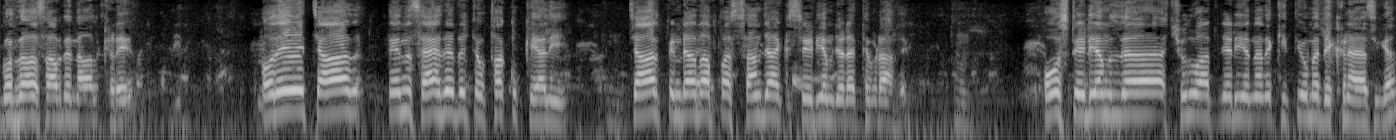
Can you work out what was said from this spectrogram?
ਗੁਰਦੁਆਰਾ ਸਾਹਿਬ ਦੇ ਨਾਲ ਖੜੇ। ਇਹ ਚਾਰ ਤਿੰਨ ਸਹਿ ਦੇ ਤੇ ਚੌਥਾ ਕੁੱਕੇ ਵਾਲੀ ਚਾਰ ਪਿੰਡਾਂ ਦਾ ਆਪਾਂ ਸਾਂਝਾ ਇੱਕ ਸਟੇਡੀਅਮ ਜਿਹੜਾ ਇੱਥੇ ਬਣਾ ਦੇ ਉਹ ਸਟੇਡੀਅਮ ਦਾ ਸ਼ੁਰੂਆਤ ਜਿਹੜੀ ਇਹਨਾਂ ਨੇ ਕੀਤੀ ਉਹ ਮੈਂ ਦੇਖਣ ਆਇਆ ਸੀਗਾ।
